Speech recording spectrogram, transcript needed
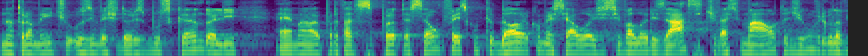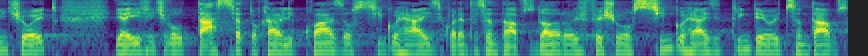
Naturalmente, os investidores buscando ali é, maior proteção fez com que o dólar comercial hoje se valorizasse, tivesse uma alta de 1,28 e aí a gente voltasse a tocar ali quase aos R$ 5,40. O dólar hoje fechou aos R$ 5,38,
